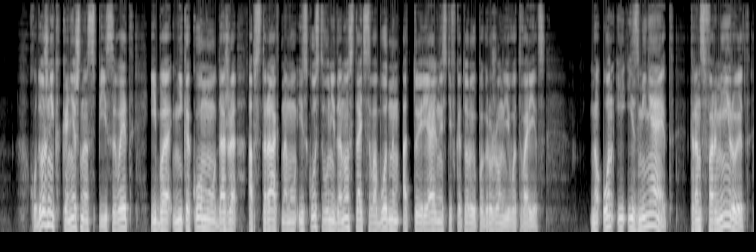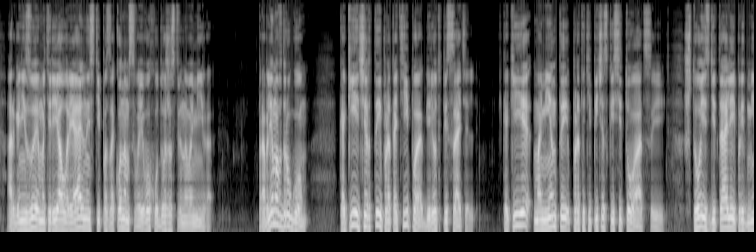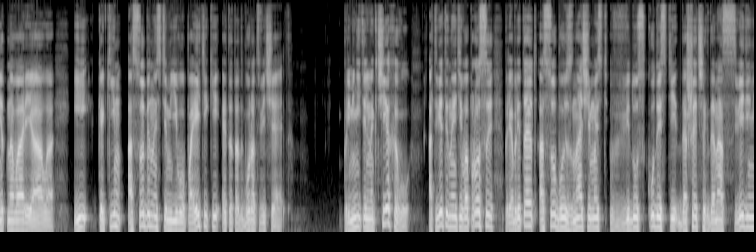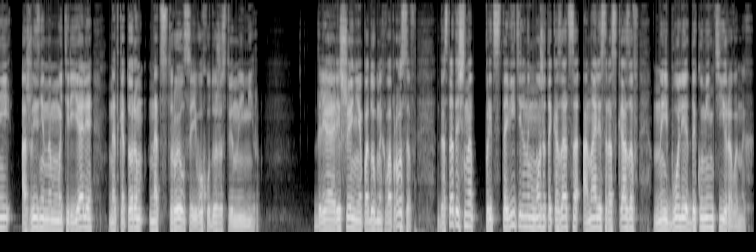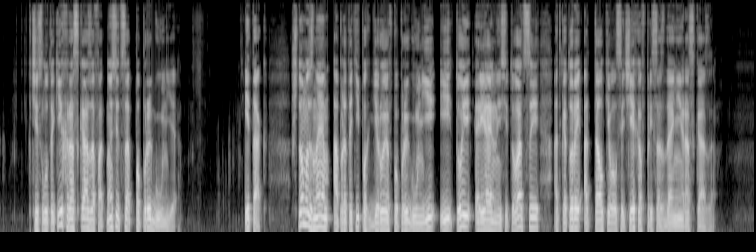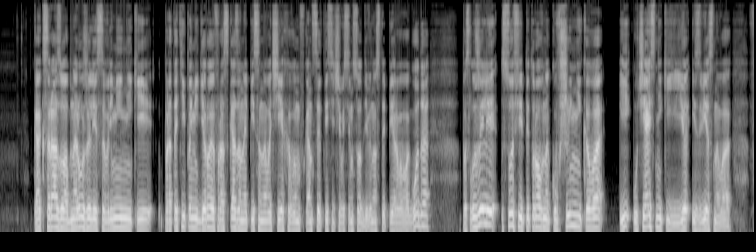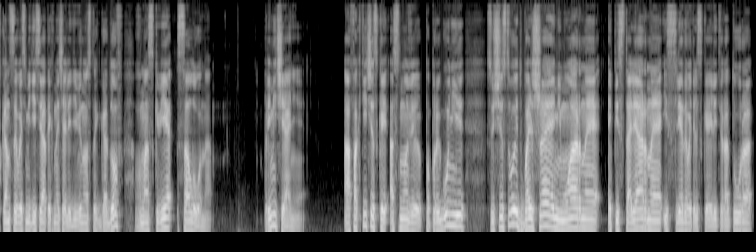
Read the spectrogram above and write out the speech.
Художник, конечно, списывает, ибо никакому, даже абстрактному искусству не дано стать свободным от той реальности, в которую погружен его творец. Но он и изменяет, трансформирует, организуя материал реальности по законам своего художественного мира. Проблема в другом. Какие черты прототипа берет писатель? Какие моменты прототипической ситуации? Что из деталей предметного ареала? И каким особенностям его поэтики этот отбор отвечает? Применительно к Чехову – Ответы на эти вопросы приобретают особую значимость ввиду скудости дошедших до нас сведений о жизненном материале, над которым надстроился его художественный мир. Для решения подобных вопросов достаточно представительным может оказаться анализ рассказов наиболее документированных. К числу таких рассказов относится «Попрыгунья». Итак, что мы знаем о прототипах героев попрыгуньи и той реальной ситуации, от которой отталкивался Чехов при создании рассказа? Как сразу обнаружили современники, прототипами героев рассказа, написанного Чеховым в конце 1891 года, послужили Софья Петровна Кувшинникова и участники ее известного в конце 80-х, начале 90-х годов в Москве салона – Примечание. О фактической основе попрыгуньи существует большая мемуарная, эпистолярная исследовательская литература,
